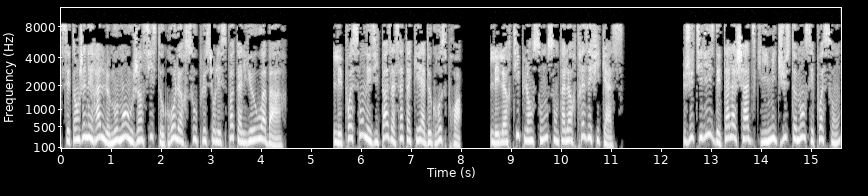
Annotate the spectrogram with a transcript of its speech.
C'est en général le moment où j'insiste au gros leurre souple sur les spots à lieu ou à barre. Les poissons n'hésitent pas à s'attaquer à de grosses proies. Les leurres type lançon sont alors très efficaces. J'utilise des talachads qui imitent justement ces poissons,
